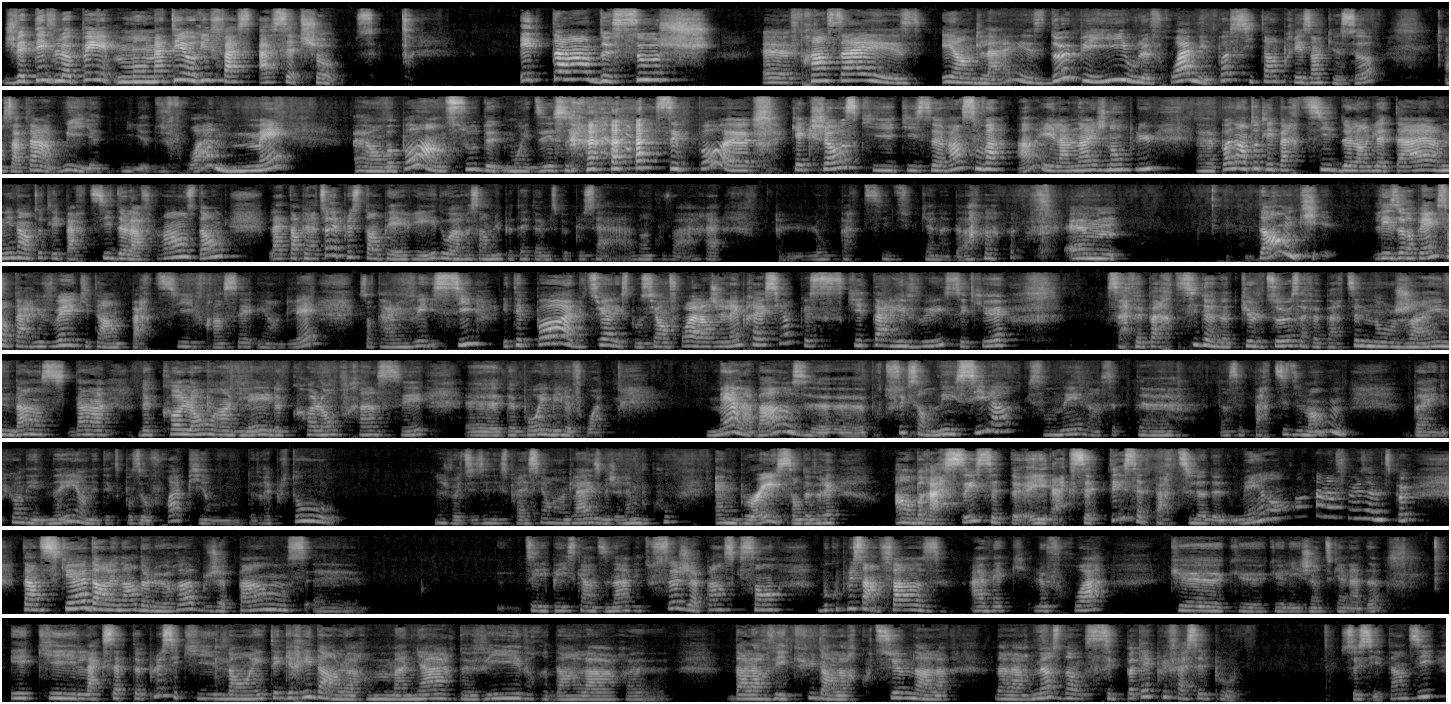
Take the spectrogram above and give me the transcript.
je vais développer mon, ma théorie face à cette chose. Étant de souche euh, française et anglaise, deux pays où le froid n'est pas si tant présent que ça, on s'entend, oui, il y, a du froid, mais on euh, on va pas en dessous de moins 10. c'est pas euh, quelque chose qui, se rend souvent. Hein? Et la neige non plus. Euh, pas dans toutes les parties de l'Angleterre, ni dans toutes les parties de la France. Donc, la température est plus tempérée, doit ressembler peut-être un petit peu plus à Vancouver, à l'autre partie du Canada. donc, les Européens qui sont arrivés, qui étaient en partie français et anglais, qui sont arrivés ici, n'étaient pas habitués à l'exposition au froid. Alors j'ai l'impression que ce qui est arrivé, c'est que ça fait partie de notre culture, ça fait partie de nos gènes dans, de colons anglais et de colons français euh, de ne pas aimer le froid. Mais à la base, euh, pour tous ceux qui sont nés ici, là, qui sont nés dans cette, euh, dans cette partie du monde, ben, depuis qu'on est né, on est exposé au froid, puis on devrait plutôt, je vais utiliser une expression anglaise, mais je l'aime beaucoup, embrace. On devrait embrasser cette, et accepter cette partie-là de nous. Mais on, en fait un petit peu. Tandis que dans le nord de l'Europe, je pense, euh, les pays scandinaves et tout ça, je pense qu'ils sont beaucoup plus en phase avec le froid que, que les gens du Canada et qui l'acceptent plus et qui l'ont intégré dans leur manière de vivre, dans leur, euh, dans leur vécu, dans leurs coutumes, dans, leur, dans leurs mœurs. Donc, c'est peut-être plus facile pour eux. Ceci étant dit,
